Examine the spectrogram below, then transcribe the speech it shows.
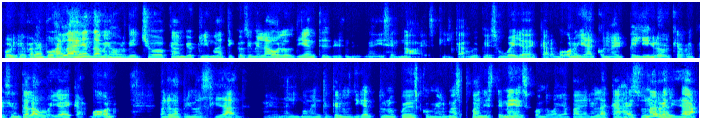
Porque para empujar la agenda, mejor dicho, cambio climático, si me lavo los dientes, me dicen, no, es que el cambio que es su huella de carbono, ya con el peligro que representa la huella de carbono para la privacidad. En el momento en que nos digan, tú no puedes comer más pan este mes, cuando vaya a pagar en la caja, eso es una realidad.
